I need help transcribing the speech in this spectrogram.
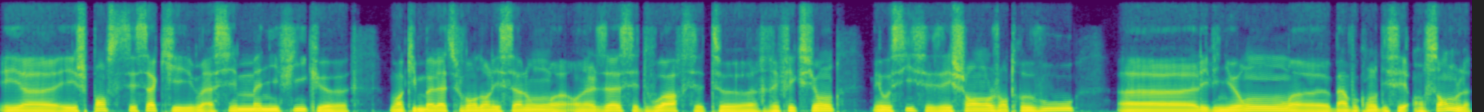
Et, et je pense que c'est ça qui est assez magnifique. moi qui me balade souvent dans les salons en Alsace, c'est de voir cette réflexion, mais aussi ces échanges entre vous, les vignerons, ben, vous grandissez ensemble.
